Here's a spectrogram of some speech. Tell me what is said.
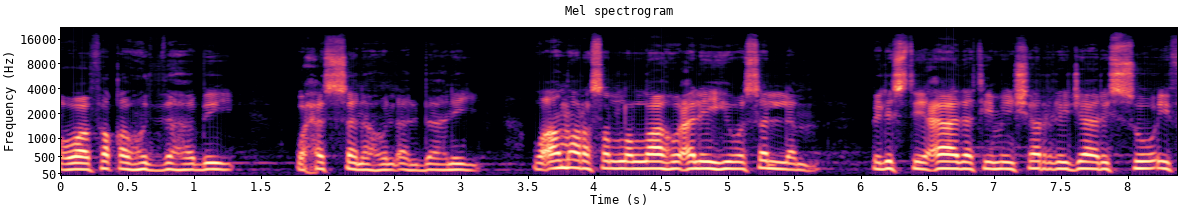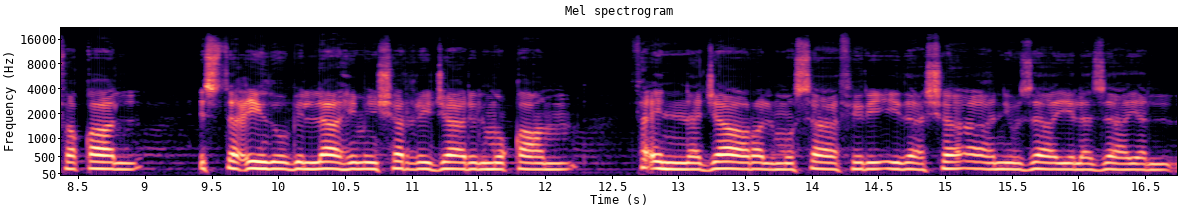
ووافقه الذهبي وحسنه الألباني. وأمر صلى الله عليه وسلم بالاستعاذة من شر جار السوء فقال استعيذوا بالله من شر جار المقام فإن جار المسافر إذا شاء أن يزايل زايل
